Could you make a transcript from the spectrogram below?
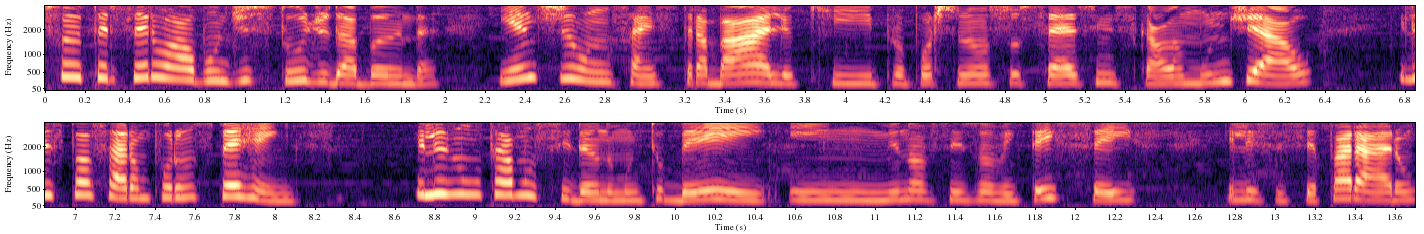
Esse foi o terceiro álbum de estúdio da banda, e antes de lançar esse trabalho, que proporcionou sucesso em escala mundial, eles passaram por uns perrengues. Eles não estavam se dando muito bem, e em 1996 eles se separaram,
